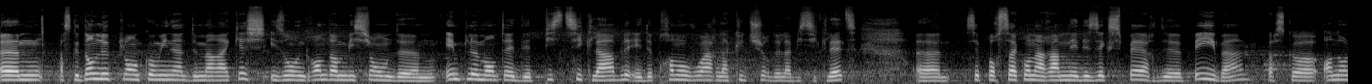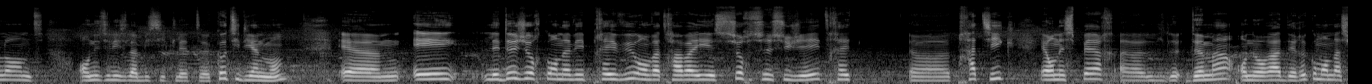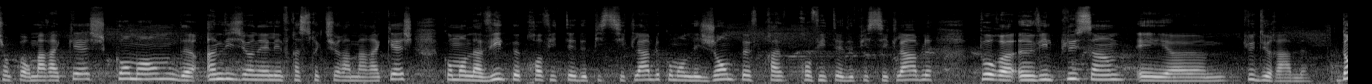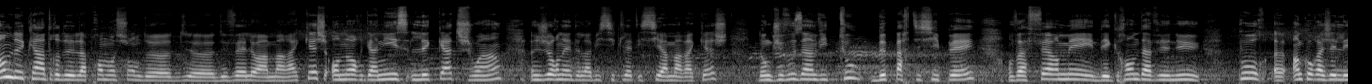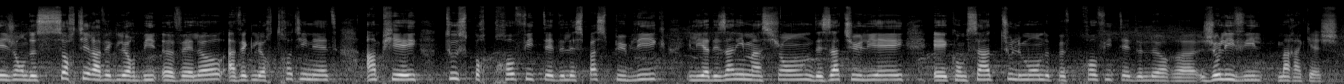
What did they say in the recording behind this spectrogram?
Euh, parce que dans le plan communal de Marrakech, ils ont une grande ambition d'implémenter euh, des pistes cyclables et de promouvoir la culture de la bicyclette. Euh, c'est pour ça qu'on a ramené des experts de Pays-Bas, parce qu'en Hollande, on utilise la bicyclette quotidiennement. et les deux jours qu'on avait prévus, on va travailler sur ce sujet, traiter euh, pratique et on espère euh, demain on aura des recommandations pour Marrakech, comment envisionner l'infrastructure à Marrakech, comment la ville peut profiter des pistes cyclables, comment les gens peuvent profiter des pistes cyclables pour euh, une ville plus simple et plus durable. Dans le cadre de la promotion de, de, de, vélo à Marrakech, on organise le 4 juin une journée de la bicyclette ici à Marrakech. Donc je vous invite tous de participer. On va fermer des grandes avenues pour euh, encourager les gens de sortir avec leur euh, vélo, avec leur trottinette, à pied, tous pour profiter de l'espace public. Il y a des animations, des ateliers et comme ça tout le monde peut profiter de leur euh, jolie ville Marrakech.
